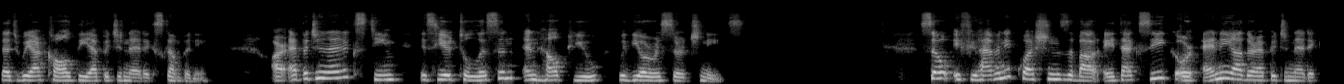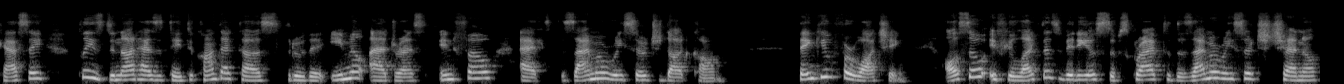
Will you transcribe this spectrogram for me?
that we are called the Epigenetics Company. Our epigenetics team is here to listen and help you with your research needs. So if you have any questions about ATAC-seq or any other epigenetic assay, please do not hesitate to contact us through the email address info at zymoresearch.com. Thank you for watching. Also, if you like this video, subscribe to the Zymo Research channel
